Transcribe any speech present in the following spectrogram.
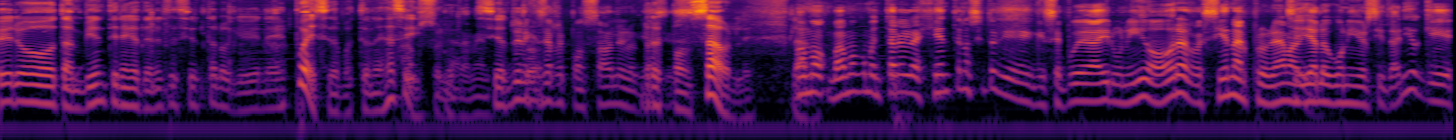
pero también tiene que tenerse cierta lo que viene después, esa cuestión es así. Absolutamente. Tú tienes que ser responsable de lo que Responsable. Vamos, vamos a comentarle a la gente, ¿no es cierto?, que, se puede ir unido ahora recién al programa Diálogo Universitario, que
